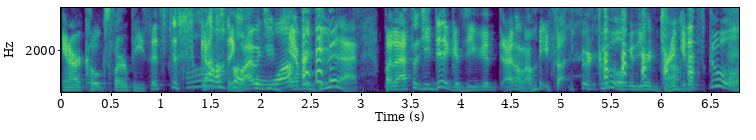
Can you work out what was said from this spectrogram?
in our Coke Slurpees. It's disgusting. Oh, Why would you what? ever do that? But that's what you did because you could. I don't know. You thought you were cool because you were drinking at school.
